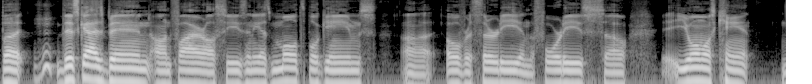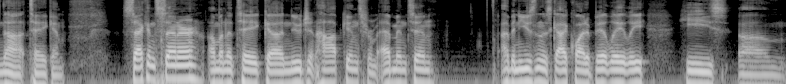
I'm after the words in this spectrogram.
But this guy's been on fire all season. He has multiple games uh, over 30 in the 40s, so you almost can't not take him. Second center, I'm going to take uh, Nugent Hopkins from Edmonton. I've been using this guy quite a bit lately. He's um,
